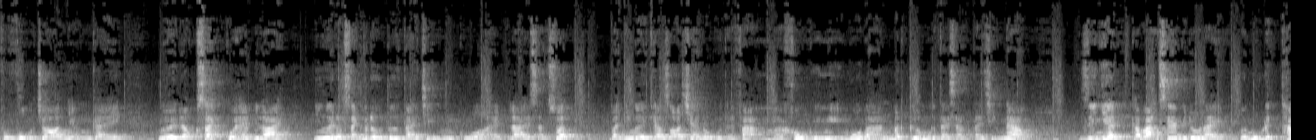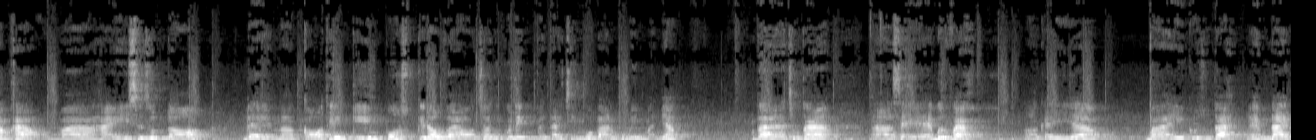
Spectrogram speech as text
phục vụ cho những cái người đọc sách của Happy Life những người đọc sách về đầu tư tài chính của Happy Life sản xuất và những người theo dõi channel của Thái Phạm mà không khuyến nghị mua bán bất cứ một tài sản tài chính nào. Dĩ nhiên các bạn xem video này với mục đích tham khảo và hãy sử dụng nó để mà có thêm cái input cái đầu vào cho những quyết định về tài chính mua bán của mình bạn nhé và chúng ta à, sẽ bước vào à, cái à, bài của chúng ta ngày hôm nay.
